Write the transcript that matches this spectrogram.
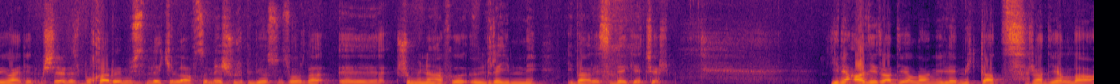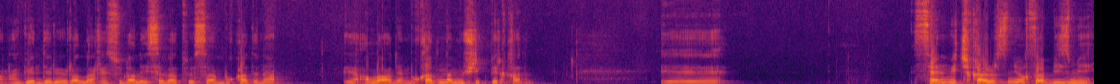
rivayet etmişlerdir. Bukhara ve Müslim'deki lafzı meşhur biliyorsunuz. Orada e, şu münafığı öldüreyim mi ibaresi de geçer. Yine Ali radıyallahu anh ile Miktat radıyallahu anh'ı gönderiyor Allah Resulü aleyhissalatü vesselam bu kadına. E, Allah alem bu kadın da müşrik bir kadın. E, sen mi çıkarırsın yoksa biz mi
